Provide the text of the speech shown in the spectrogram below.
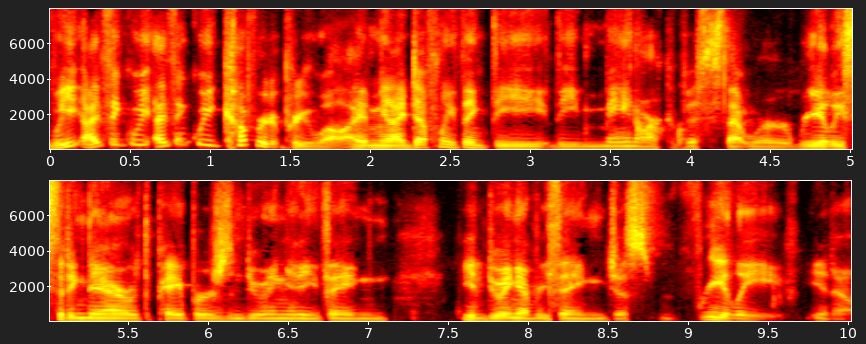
we i think we i think we covered it pretty well i mean i definitely think the the main archivists that were really sitting there with the papers and doing anything you know doing everything just really you know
